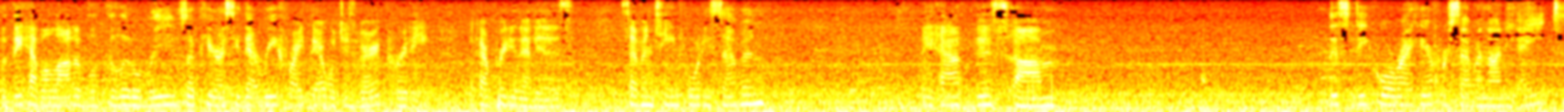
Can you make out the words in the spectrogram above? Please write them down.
But they have a lot of the little reefs up here. I see that reef right there, which is very pretty. Look how pretty that is. 1747. They have this um, this decor right here for $7.98.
